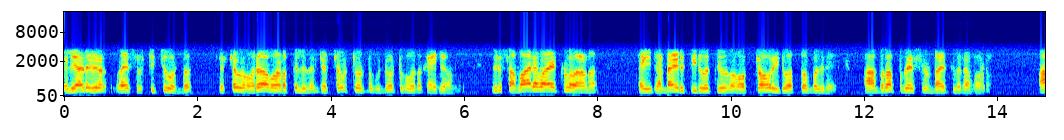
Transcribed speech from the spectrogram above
ബലിയാടുകളെ സൃഷ്ടിച്ചുകൊണ്ട് രക്ഷ ഓരോ അപകടത്തിൽ നിന്നും രക്ഷപ്പെട്ടുകൊണ്ട് മുന്നോട്ട് പോകുന്ന കാര്യമാണ്. ഇതിന് സമാനമായിട്ടുള്ളതാണ് ഈ രണ്ടായിരത്തി ഇരുപത്തി മൂന്ന് ഒക്ടോബർ ഇരുപത്തി ഒമ്പതിന് ആന്ധ്രാപ്രദേശിലുണ്ടായിട്ടുള്ള ഒരു അപകടം ആ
